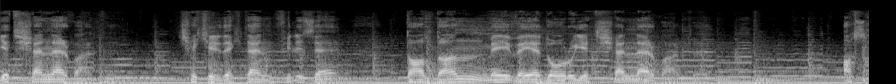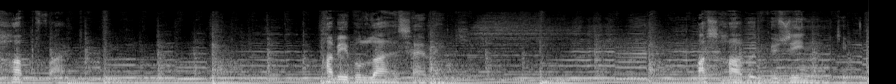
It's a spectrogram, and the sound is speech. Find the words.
yetişenler vardı. Çekirdekten filize, daldan meyveye doğru yetişenler vardı. Ashab vardı. Habibullah'ı sevmek. Ashabı güzin gibi.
